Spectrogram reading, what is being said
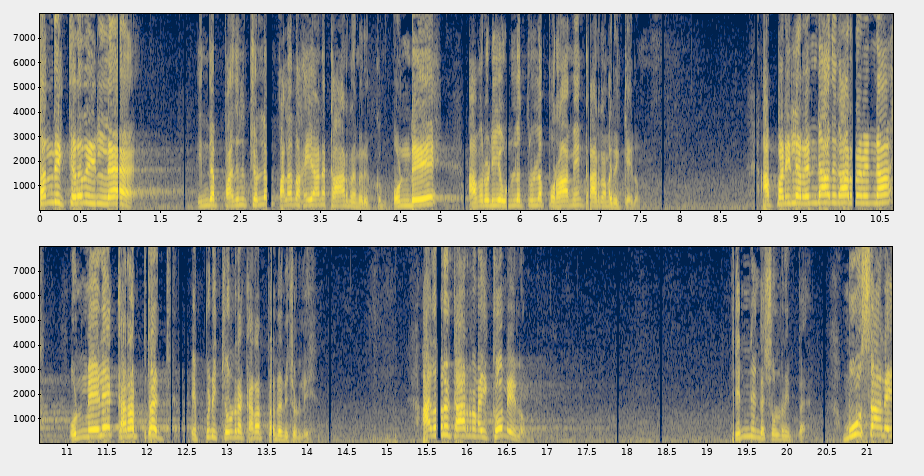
சந்திக்கிறது இல்ல. இந்த பதில் சொல்ல பல வகையான காரணம் இருக்கும். ஒன்று அவருடைய உள்ளத்துள்ள பொறாமையும் காரணம் இருக்கணும் அப்படி இல்ல ரெண்டாவது காரணம் என்ன? உண்மையிலே கரப்டட் எப்படி சொல்ற கரப்டட் சொல்லி. அது ஒரு காரணமாய்க்கோ மேலும். என்னங்க சொல்ற இப்ப? மூசா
